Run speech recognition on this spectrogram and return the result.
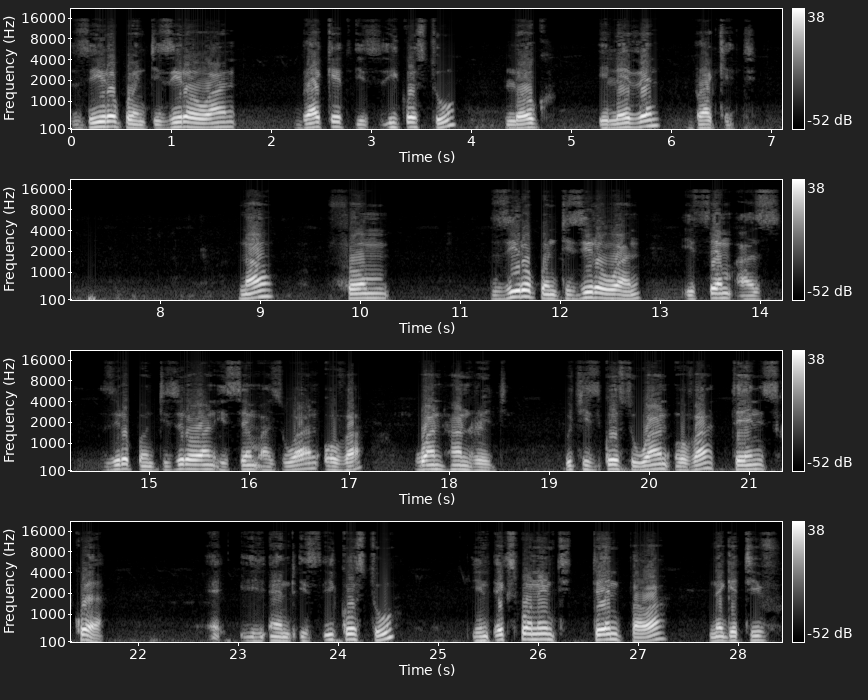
0.01 bracket is equals to log 11 bracket. Now from 0.01 is same as 0.01 is same as 1 over 100 which is equals to 1 over 10 square. Eh, and is equals to in exponent 10 power negative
